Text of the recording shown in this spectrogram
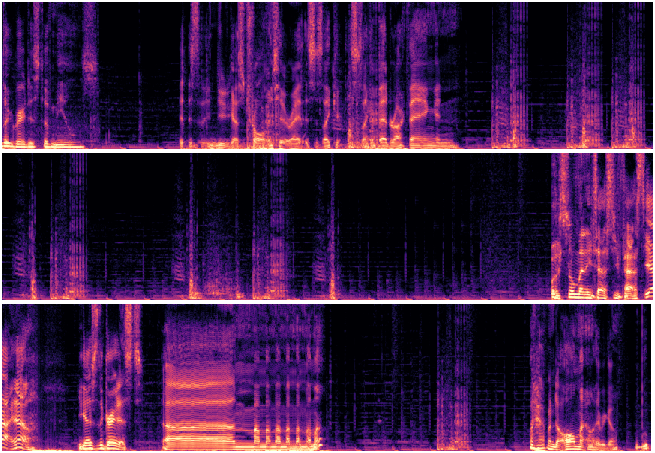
the greatest of meals. Is, you guys are trolling me too, right? This is like this is like a bedrock thing, and Oh, so many tests you passed. Yeah, I know. You guys are the greatest. Uh, mama, mama, mama, mama. What happened to all my? Oh, there we go. Boop.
